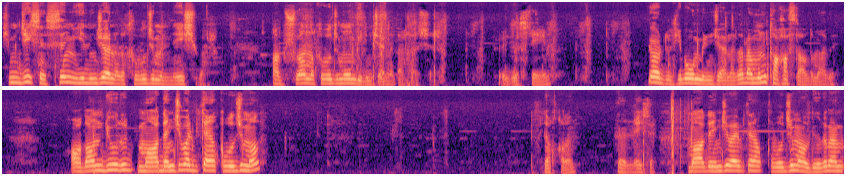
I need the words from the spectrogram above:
Şimdi diyeceksiniz senin 7. arenada kıvılcımın ne işi var? Abi şu anda kıvılcım 11. arenada arkadaşlar. Şöyle göstereyim. Gördüğünüz gibi 11. arenada ben bunu takasla aldım abi. Adam diyordu madenci var bir tane kıvılcım al. Bir dakika lan. He, neyse. Madenci var bir tane kıvılcım al diyordu. Ben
